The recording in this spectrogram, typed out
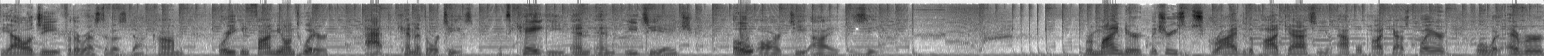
theologyfortherestofus.com, or you can find me on Twitter at Kenneth Ortiz. That's K E N N E T H O R T I Z. Reminder make sure you subscribe to the podcast in your Apple Podcast player or whatever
